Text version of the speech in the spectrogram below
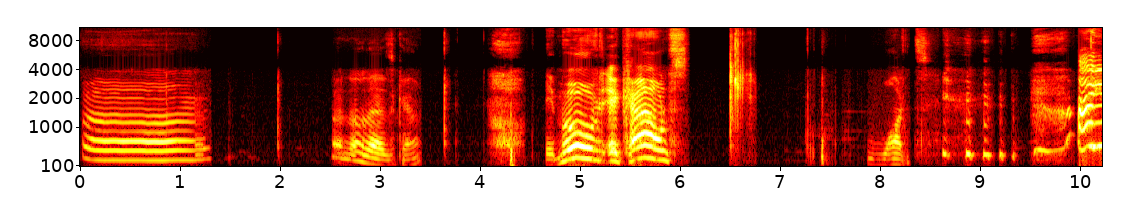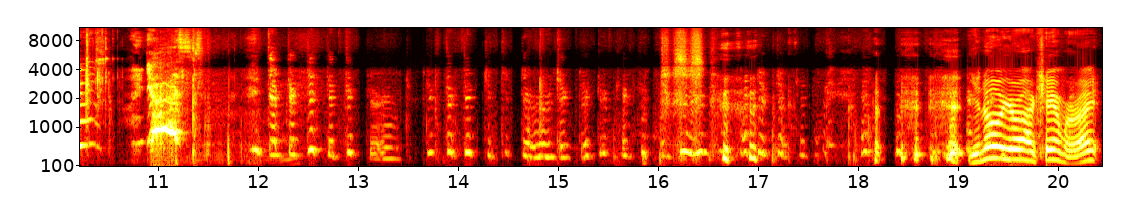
Uh, I know that doesn't count. It moved! It counts! What? I'm yes. you know you're on camera, right?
